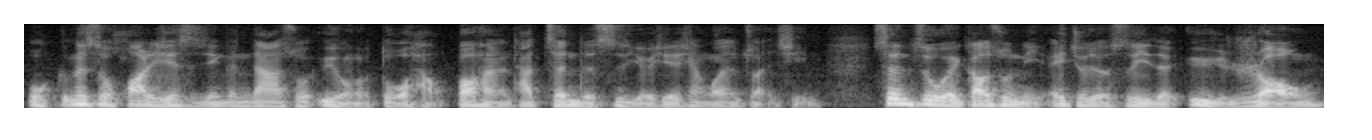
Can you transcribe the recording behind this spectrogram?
我那时候花了一些时间跟大家说玉龙有多好，包含了它真的是有一些相关的转型，甚至我也告诉你，哎，九九四一的玉龙，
